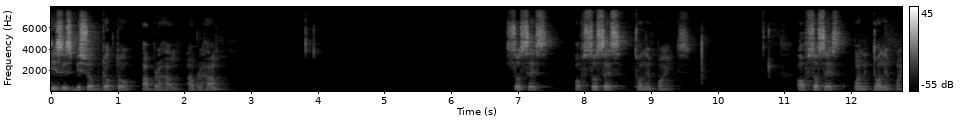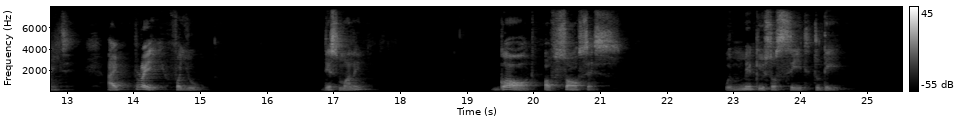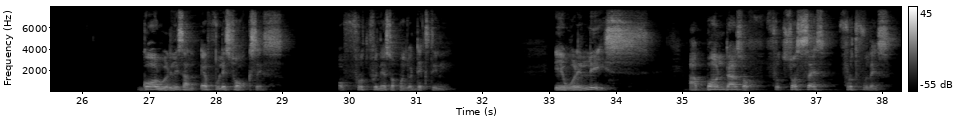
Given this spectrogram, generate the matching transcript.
This is Bishop Dr. Abraham Abraham. Success of success turning point. Of point, turning point. I pray for you this morning. God of sources will make you succeed today. God will release an effortless success of fruitfulness upon your destiny. It will release abundance of success, fruitfulness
